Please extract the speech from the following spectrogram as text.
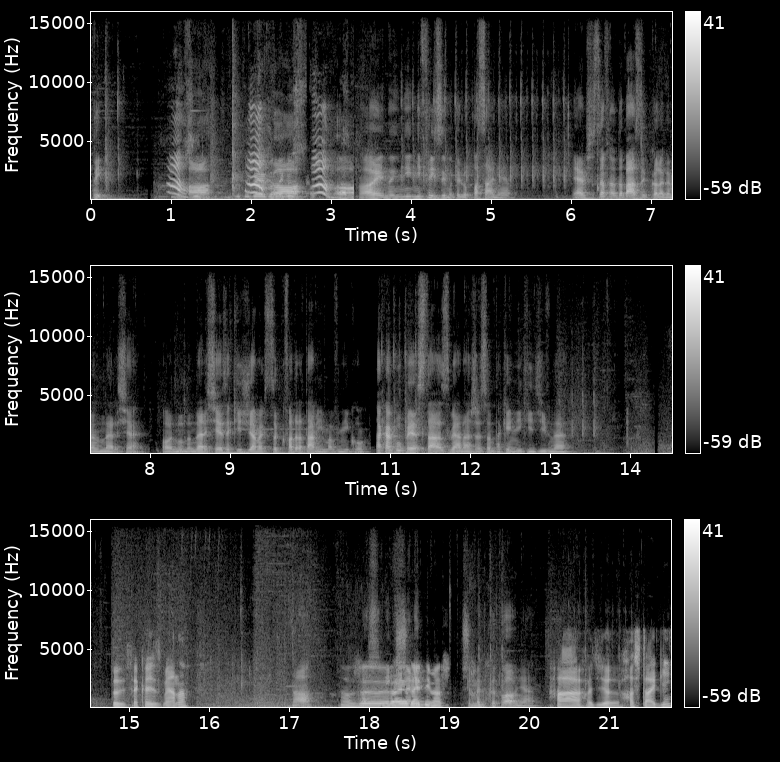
Pyk. O, Oj, no nie, nie frizuj mu tego pasanie. Ja bym się cofnął do bazy, kolego na Nunersie. O, no, na Nunersie jest jakiś ziomek, co kwadratami ma w niku. Taka głupia jest ta zmiana, że są takie niki dziwne. To jest jakaś zmiana? No, No, że Riot. ID masz. Szymek Kotłownia. Ha, chodzi o hasztagi?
